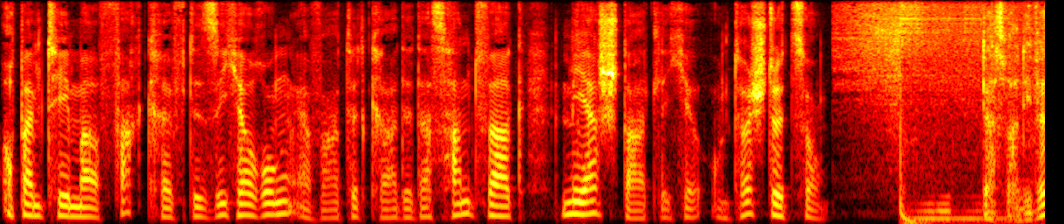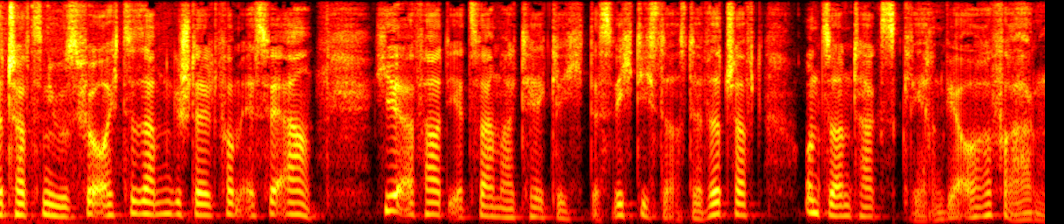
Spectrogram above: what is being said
Auch beim Thema Fachkräftesicherung erwartet gerade das Handwerk mehr staatliche Unterstützung. Das waren die Wirtschaftsnews für euch zusammengestellt vom SWR. Hier erfahrt ihr zweimal täglich das Wichtigste aus der Wirtschaft und sonntags klären wir eure Fragen.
